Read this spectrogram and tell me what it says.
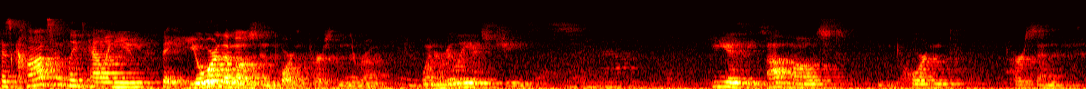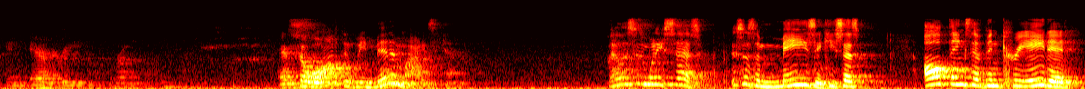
is constantly telling you that you're the most important person in the room, when really it's Jesus. He is the utmost important person in every room. And so often we minimize Him. But listen to what he says. This is amazing. He says, All things have been created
